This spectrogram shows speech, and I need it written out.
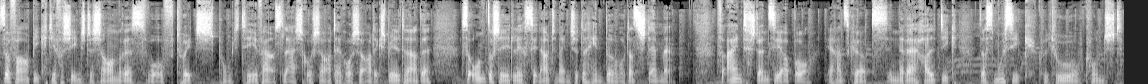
So farbig die verschiedensten Genres, die auf twitch.tv slash rochade rochade gespielt werden, so unterschiedlich sind auch die Menschen dahinter, wo das stemmen. Vereint stehen sie aber, ihr habt es gehört, in einer Haltung, dass Musik, Kultur, Kunst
